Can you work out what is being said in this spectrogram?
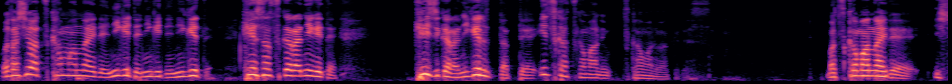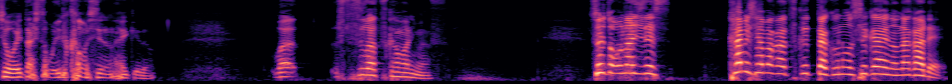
私は捕まんないで逃げて逃げて逃げて、警察から逃げて、刑事から逃げるってだって、いつか捕まる、捕まるわけです。まあ、捕まんないで一生を得た人もいるかもしれないけど、まあ、普通は捕まります。それと同じです。神様が作ったこの世界の中で、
